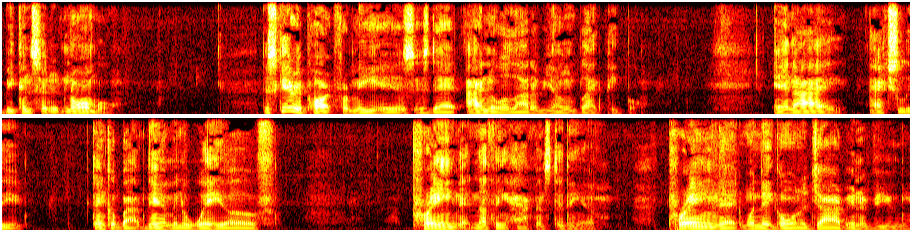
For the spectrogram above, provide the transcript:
be considered normal. The scary part for me is is that I know a lot of young black people. And I actually think about them in a way of praying that nothing happens to them. Praying that when they go on a job interview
